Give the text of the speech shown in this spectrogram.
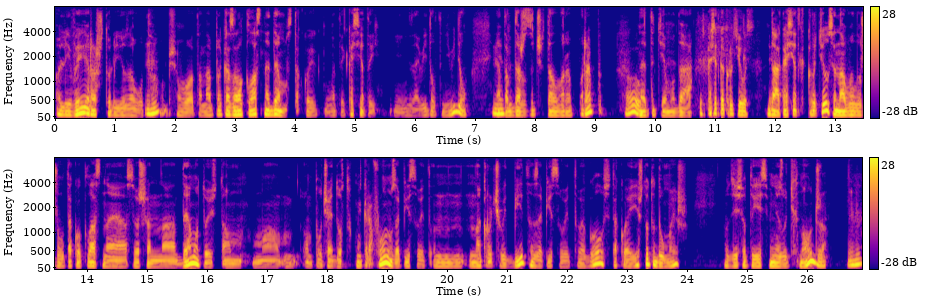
Оливейра, что ли, ее зовут. Mm-hmm. В общем, вот, она показала классное демо с такой этой кассетой. Я не знаю, видел ты, не видел? Нет. Я там даже зачитал рэп, рэп oh. на эту тему, да. То есть кассетка крутилась? Да, кассетка крутилась, она выложила такое классное совершенно демо, то есть там он получает доступ к микрофону, записывает, накручивает бит, записывает твой голос, все такое. И что ты думаешь? Вот здесь вот есть внизу Technology, угу.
